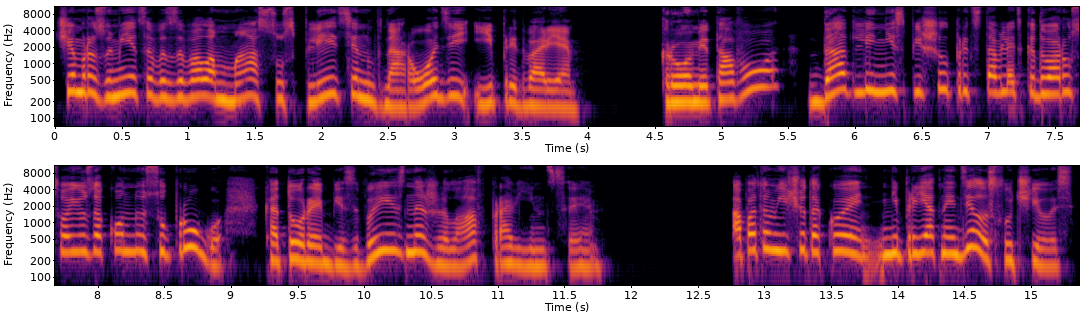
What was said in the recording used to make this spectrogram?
чем, разумеется, вызывала массу сплетен в народе и при дворе. Кроме того, Дадли не спешил представлять ко двору свою законную супругу, которая безвыездно жила в провинции. А потом еще такое неприятное дело случилось.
